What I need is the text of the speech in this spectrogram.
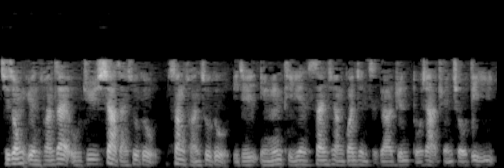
其中远传在五 G 下载速度、上传速度以及影音体验三项关键指标均夺下全球第一。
